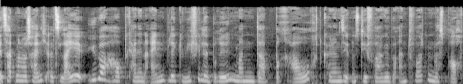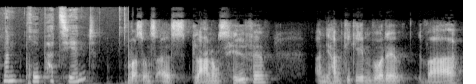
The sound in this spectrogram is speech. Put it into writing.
Jetzt hat man wahrscheinlich als Laie überhaupt keinen Einblick, wie viele Brillen man da braucht. Können Sie uns die Frage beantworten? Was braucht man pro Patient? Was uns als Planungshilfe an die Hand gegeben wurde, war,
